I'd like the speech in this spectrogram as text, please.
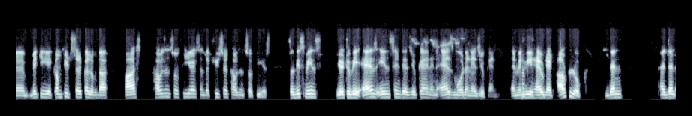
uh, making a complete circle of the past thousands of years and the future thousands of years. So this means you have to be as ancient as you can and as modern as you can. And when we have that outlook then uh, then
